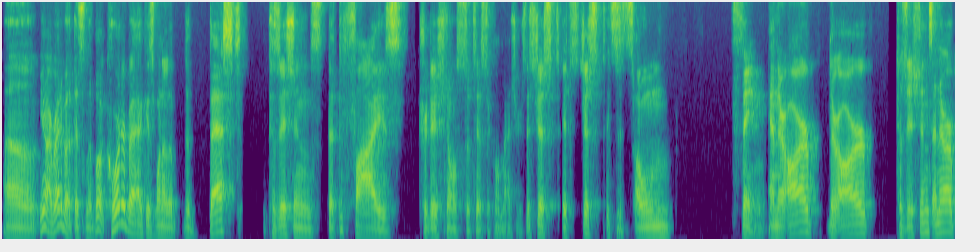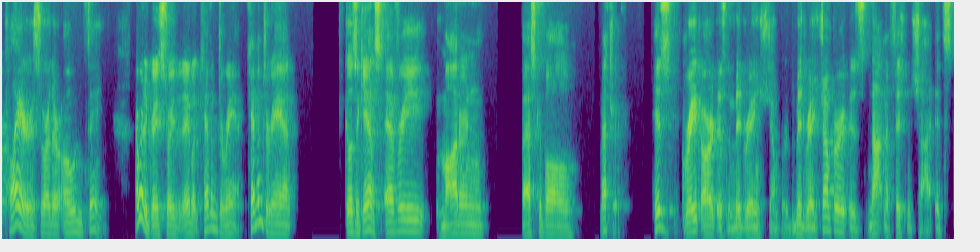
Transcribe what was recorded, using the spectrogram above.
Uh, you know, I read about this in the book. Quarterback is one of the, the best positions that defies traditional statistical measures. It's just, it's just, it's its own thing. And there are there are positions and there are players who are their own thing. I read a great story today about Kevin Durant. Kevin Durant goes against every modern basketball metric. His great art is the mid-range jumper. The mid-range jumper is not an efficient shot. It's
